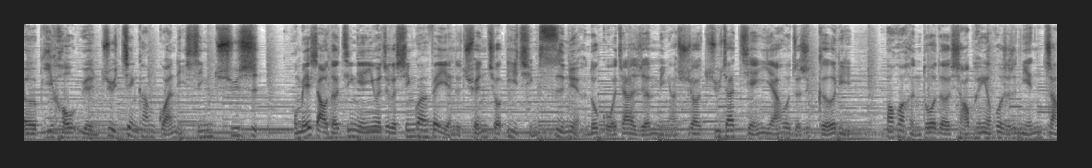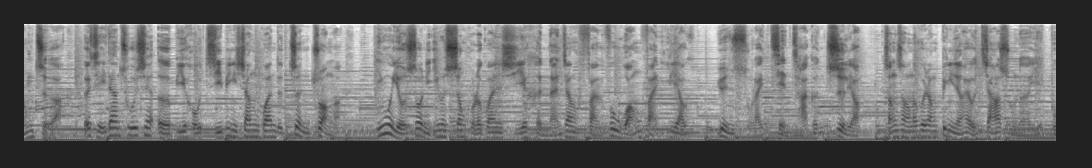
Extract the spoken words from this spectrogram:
耳鼻喉远距健康管理新趋势。我们也晓得，今年因为这个新冠肺炎的全球疫情肆虐，很多国家的人民啊需要居家检疫啊，或者是隔离，包括很多的小朋友或者是年长者啊。而且一旦出现耳鼻喉疾病相关的症状啊，因为有时候你因为生活的关系，也很难这样反复往返医疗院所来检查跟治疗，常常呢会让病人还有家属呢也不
